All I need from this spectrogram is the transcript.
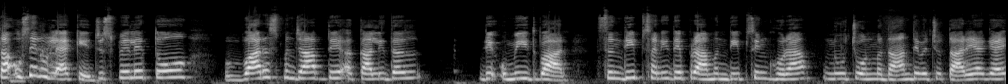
ਤਾਂ ਉਸੇ ਨੂੰ ਲੈ ਕੇ ਜਿਸ ਵੇਲੇ ਤੋਂ ਵਾਰਿਸ ਪੰਜਾਬ ਦੇ ਅਕਾਲੀ ਦਲ ਦੇ ਉਮੀਦਵਾਰ ਸੰਦੀਪ ਸਨੀ ਦੇ ਭਰਾ ਮਨਦੀਪ ਸਿੰਘ ਹੋਰਾਂ ਨੂੰ ਚੋਣ ਮੈਦਾਨ ਦੇ ਵਿੱਚ ਉਤਾਰਿਆ ਗਿਆ ਹੈ।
